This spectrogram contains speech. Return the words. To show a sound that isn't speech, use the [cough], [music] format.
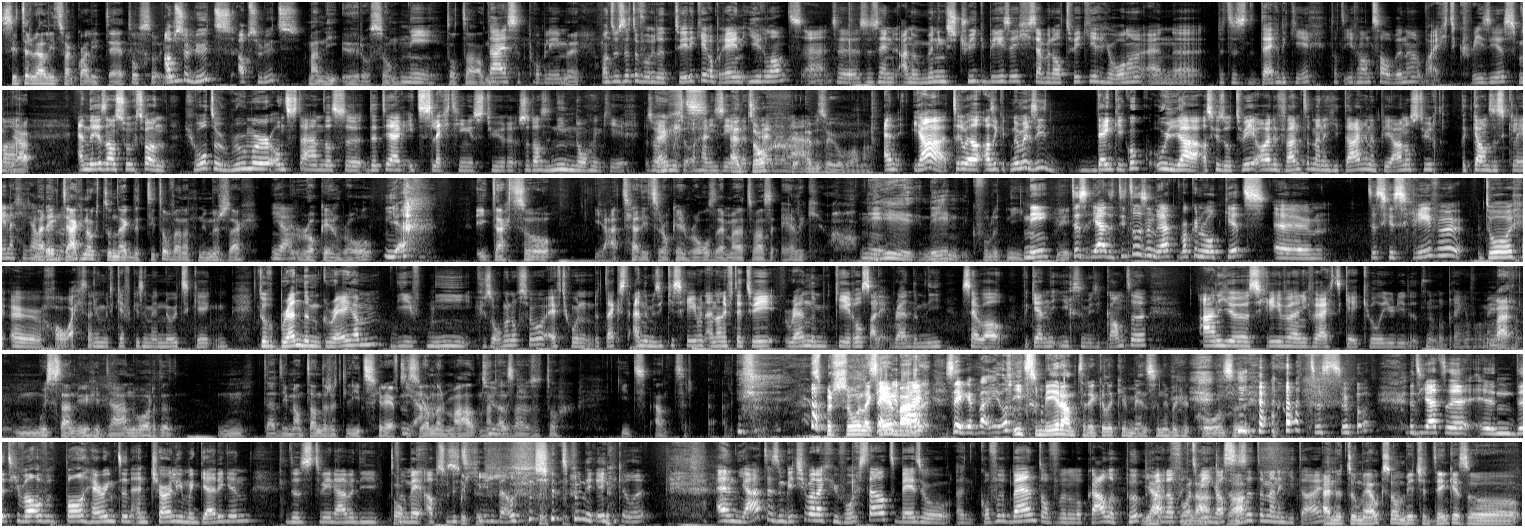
zit er wel iets van kwaliteit of zo in. absoluut, absoluut. Maar niet Eurosong. Nee. Totaal niet. Dat is het probleem. Nee. Want we zitten voor de tweede keer op rij in Ierland. Hè. Ze, ze zijn aan een winning streak bezig. Ze hebben al twee keer gewonnen. En eh, dit is de derde keer dat Ierland zal winnen. Wat echt crazy is. Maar... Ja, En er is dan een soort van grote rumor ontstaan dat ze dit jaar iets slecht gingen sturen. Zodat ze niet nog een keer zouden moeten organiseren. En het toch daarna. hebben ze gewonnen. En ja, terwijl als ik het nummer zie, denk ik ook... Oei ja, als je zo twee oude venten met een gitaar en een piano stuurt, de kans is klein dat je gaat maar ik dacht nog, toen ik de titel van het nummer zag, Ja. rock and roll, Ja. ik dacht zo... Ja, het gaat iets rock and roll zijn, maar het was eigenlijk... oh, Nee. nee. nee, ik voel het niet. Nee, Nee. Het is, ja, de titel is inderdaad Rock'n'Roll Kids. Ehm, het is geschreven door... goh, wacht, nu moet ik even in mijn notes kijken. Door Brandon Graham. Die heeft niet gezongen of zo. Hij heeft gewoon de tekst en de muziek geschreven. En dan heeft hij twee random kerels... Allee, random niet. Het zijn wel bekende Ierse muzikanten. Aangeschreven en gevraagd... Kijk, willen jullie dit nummer brengen voor mij? Maar moest dat nu gedaan worden, mm, dat iemand anders het lied schrijft, is Ja, heel normaal. Maar dan zouden ze toch iets aantrekkelijke... [laughs] Het is persoonlijk, hè, maar maar, maar iets meer aantrekkelijke mensen hebben gekozen. [laughs] [laughs] Het is zo. Het gaat eh, in dit geval over Paul Harrington en Charlie McGadigan. Dus twee namen die Top. voor mij absoluut Super. geen belletje doen rinkelen. En ja, het is een beetje wat je je voorstelt bij zo'n coverband of een lokale pub Ja, waar dat er voilà, twee gasten dat. zitten met een gitaar. En het doet mij ook zo'n beetje denken, zo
